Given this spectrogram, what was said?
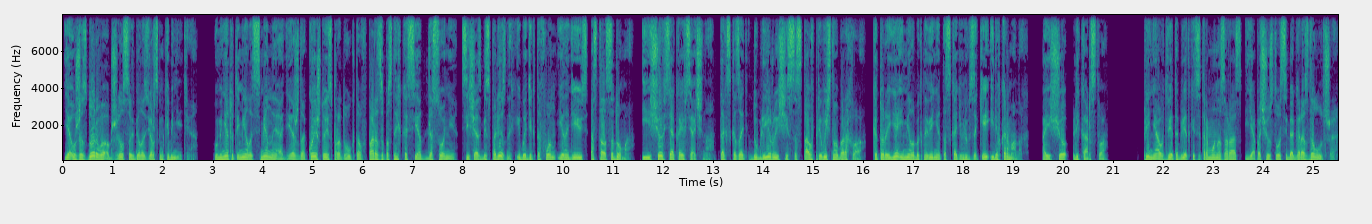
Я уже здорово обжился в белозерском кабинете. У меня тут имелась сменная одежда, кое-что из продуктов, пара запасных кассет для Sony, сейчас бесполезных, ибо диктофон, я надеюсь, остался дома. И еще всякая всячина, так сказать, дублирующий состав привычного барахла, который я имел обыкновение таскать в рюкзаке или в карманах. А еще лекарства. Приняв две таблетки цитрамона за раз, я почувствовал себя гораздо лучше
